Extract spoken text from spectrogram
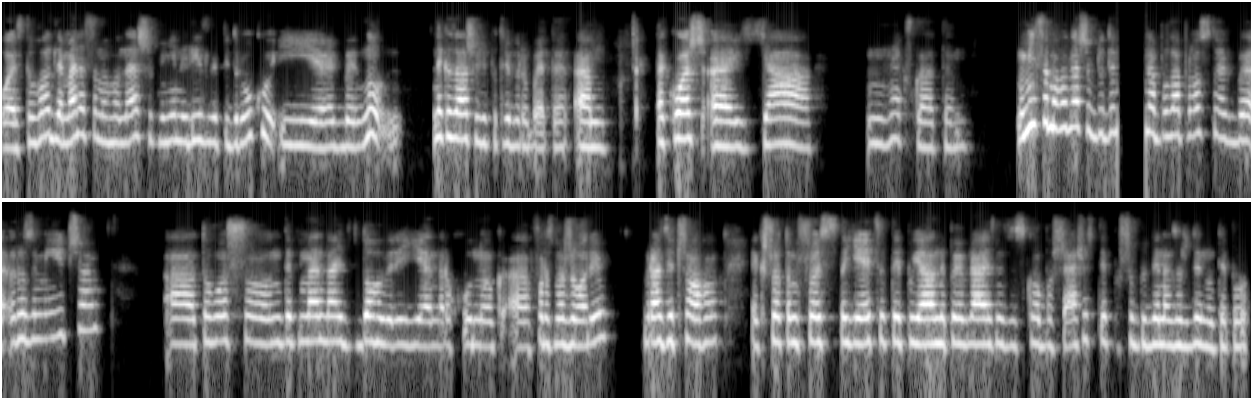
ось того для мене саме головне, щоб мені не лізли під руку і якби ну не казали, що мені потрібно робити. Ем, також е, я як сказати, ну мені саме головне, щоб людина була просто якби розуміюча. А, того, що ну, типу, в мене навіть в договорі є на рахунок е, форс-мажорів, в разі чого, якщо там щось стається, типу я не появляюсь на зв'язку або ще щось, типу, щоб людина завжди, ну, типу,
